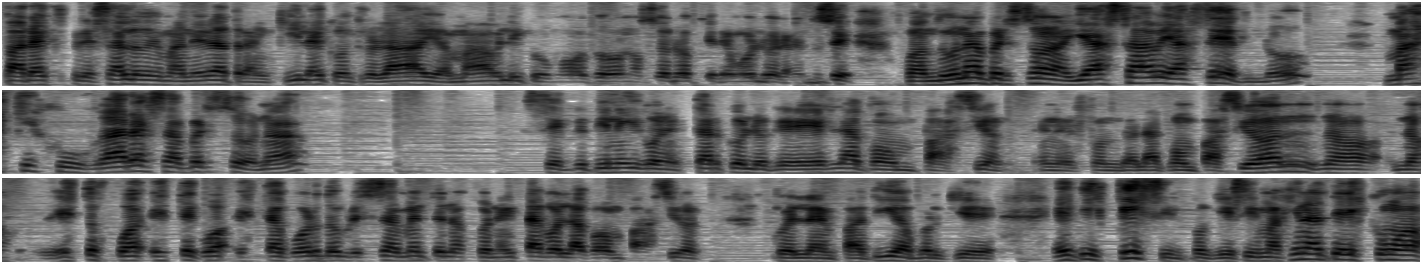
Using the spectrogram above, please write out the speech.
para expresarlo de manera tranquila y controlada y amable como todos nosotros queremos lograr. Entonces, cuando una persona ya sabe hacerlo, más que juzgar a esa persona, se tiene que conectar con lo que es la compasión, en el fondo. La compasión, no, no, esto, este, este acuerdo precisamente nos conecta con la compasión, con la empatía, porque es difícil, porque si imagínate, es como,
